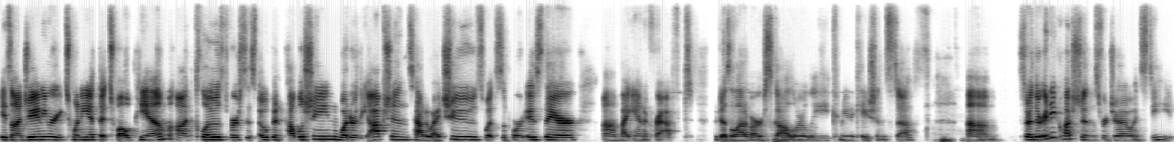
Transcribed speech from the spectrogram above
is on January 20th at 12 p.m. on closed versus open publishing. What are the options? How do I choose? What support is there? Um, by Anna Craft, who does a lot of our scholarly communication stuff. Um, so are there any questions for Joe and Steve?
